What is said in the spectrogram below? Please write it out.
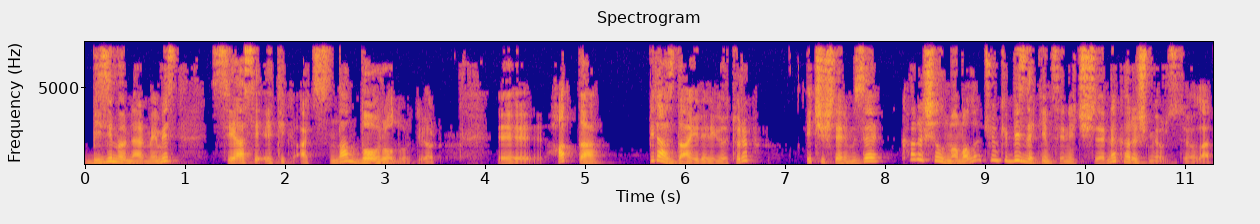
bizim önermemiz siyasi etik açısından doğru olur diyor. E, hatta biraz daha ileri götürüp iç işlerimize karışılmamalı. Çünkü biz de kimsenin iç işlerine karışmıyoruz diyorlar.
